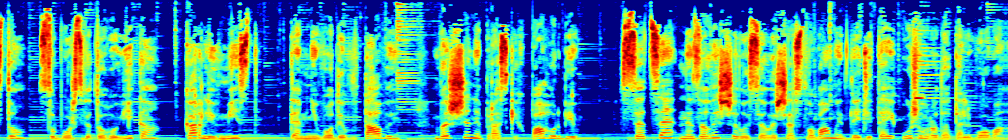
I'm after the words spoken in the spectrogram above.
Місто, собор святого Віта, Карлів міст, темні води Влтави, вершини праських пагорбів все це не залишилося лише словами для дітей Ужгорода та Львова,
